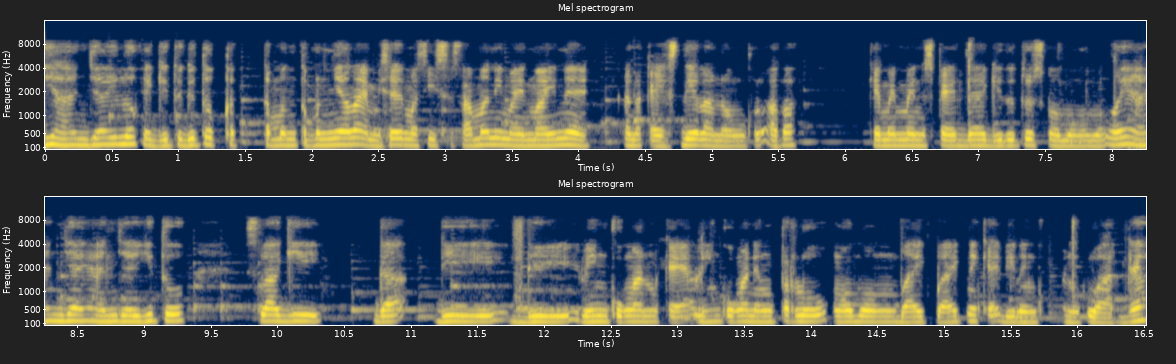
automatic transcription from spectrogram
iya anjay lo kayak gitu-gitu ke temen-temennya lah. Misalnya masih sesama nih main-mainnya anak SD lah nongkrong apa kayak main-main sepeda gitu terus ngomong-ngomong oh ya anjay anjay gitu selagi nggak di di lingkungan kayak lingkungan yang perlu ngomong baik-baik nih kayak di lingkungan keluarga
